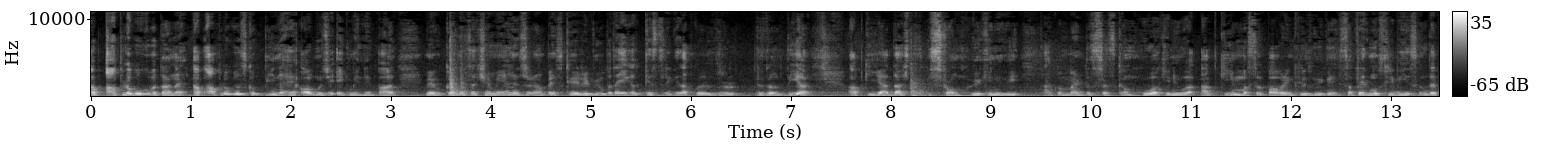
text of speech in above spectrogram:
अब आप लोगों को बताना है। अब आप लोगों को इसको पीना है और मुझे एक महीने बाद मेरे को कमेंट सेक्शन में या इंस्टाग्राम पर इसके रिव्यू बताइएगा किस तरीके से आपको रिज़ल्ट दिया। आपकी यादाश्त स्ट्रॉन्ग हुई कि नहीं हुई? आपका मेंटल स्ट्रेस कम हुआ कि नहीं हुआ? आपकी मसल पावर इंक्रीज हुई कि नहीं? सफ़ेद मूसली भी इसके अंदर।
